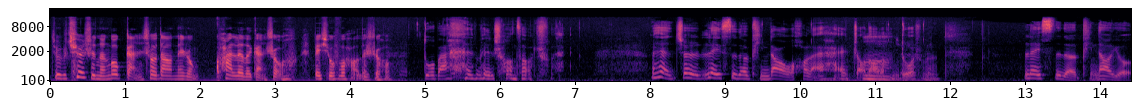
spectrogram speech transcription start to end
就是确实能够感受到那种快乐的感受，被修复好的时候，多巴胺被创造出来。而且这类似的频道，我后来还找到了很多什么类似的频道有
